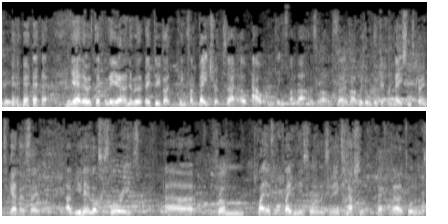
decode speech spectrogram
tea. yeah, there was definitely, uh, and were, they do like things like day trips out, out and things like that as well. So like with all the different nations going together. So um, you hear lots of stories from players that played in these tournaments and international uh, tournaments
